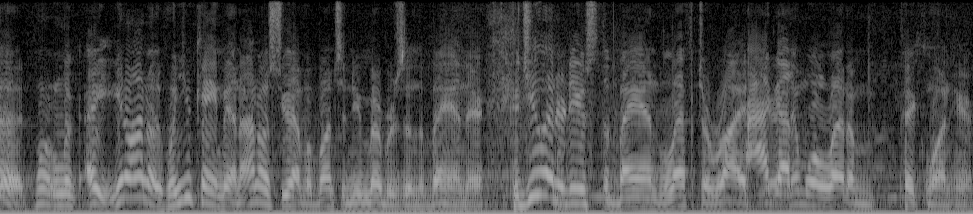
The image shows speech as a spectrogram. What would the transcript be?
Good. Well, look, hey, you know, I know when you came in, I noticed you have a bunch of new members in the band there. Could you introduce the band left to right I got- and then we'll let them pick one here.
